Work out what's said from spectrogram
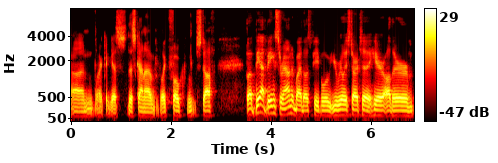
uh, and like I guess this kind of like folk stuff. But yeah, being surrounded by those people, you really start to hear other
